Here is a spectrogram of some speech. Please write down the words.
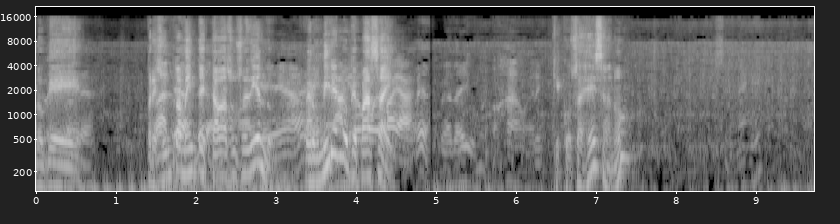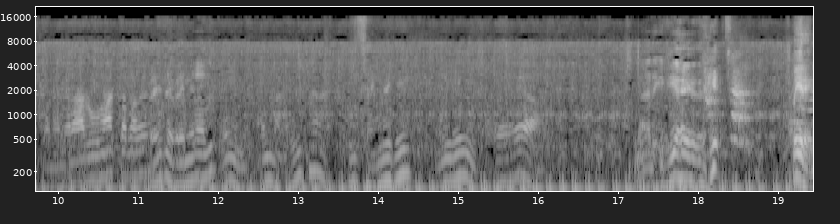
lo que presuntamente estaba sucediendo. Pero miren lo que pasa ahí. ¿Qué cosa es esa, no? Miren,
